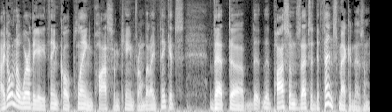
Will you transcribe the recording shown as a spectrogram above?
I don't know where the thing called playing possum came from, but I think it's that uh, the, the possums. That's a defense mechanism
